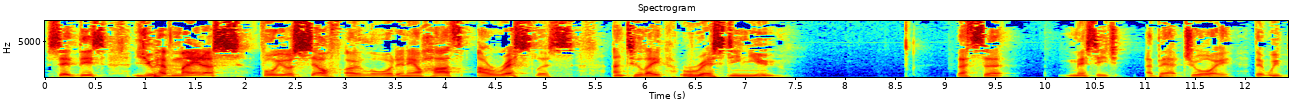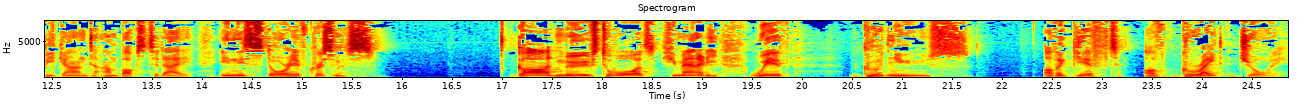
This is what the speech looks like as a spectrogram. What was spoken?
said this, you have made us for yourself, O Lord, and our hearts are restless until they rest in you. That's a message about joy that we've begun to unbox today in this story of Christmas. God moves towards humanity with good news of a gift of great joy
